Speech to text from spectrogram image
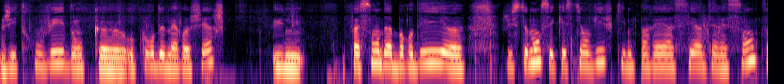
j'ai trouvé donc au cours de mes recherches une façon d'aborder euh, justement ces questions vives qui me paraît assez intéressante.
